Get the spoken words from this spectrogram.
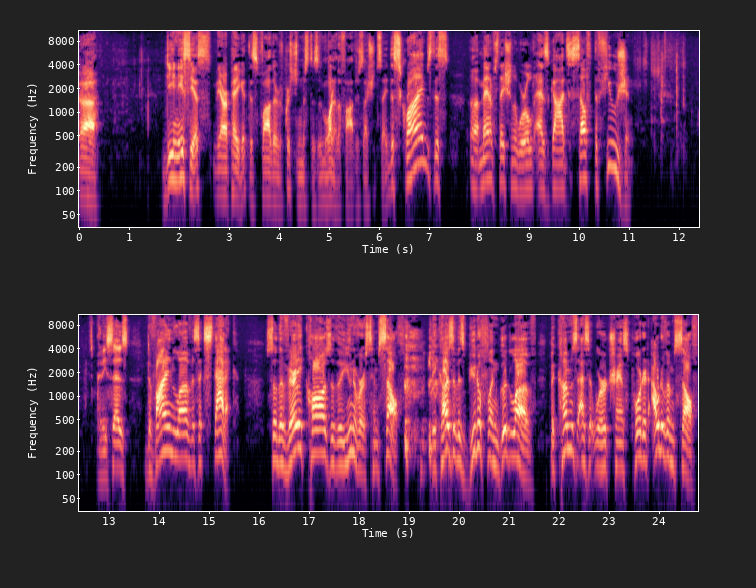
Uh, Dionysius, the Areopagite, this father of Christian mysticism, one of the fathers, I should say, describes this uh, manifestation of the world as God's self-diffusion. And he says, divine love is ecstatic. So the very cause of the universe himself, because of his beautiful and good love, becomes, as it were, transported out of himself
